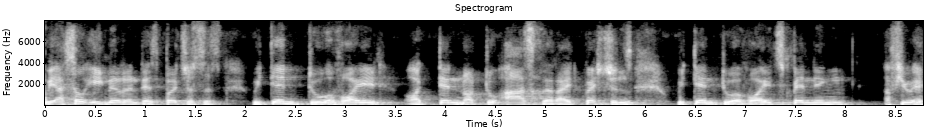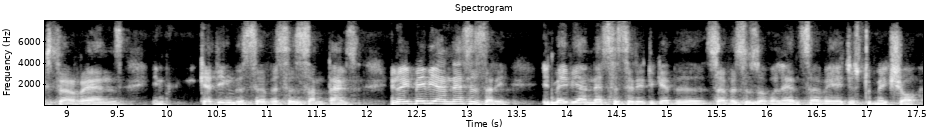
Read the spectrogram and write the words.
we are so ignorant as purchasers. We tend to avoid or tend not to ask the right questions. We tend to avoid spending a few extra rands in getting the services sometimes, you know, it may be unnecessary. It may be unnecessary to get the services of a land surveyor just to make sure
